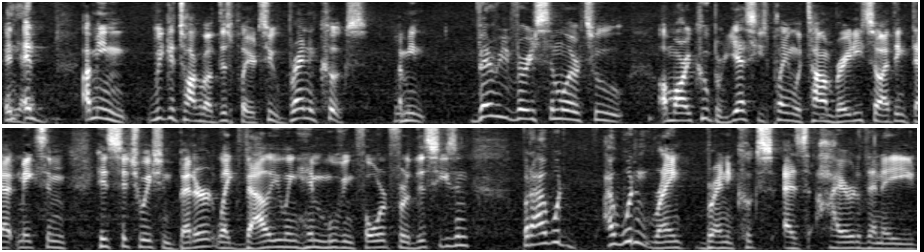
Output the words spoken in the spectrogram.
I And, get and I mean, we could talk about this player too. Brandin Cooks. I mm-hmm. mean, very, very similar to Amari Cooper. Yes, he's playing with Tom Brady, so I think that makes him his situation better, like valuing him moving forward for this season. But I would I wouldn't rank Brandin Cooks as higher than a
